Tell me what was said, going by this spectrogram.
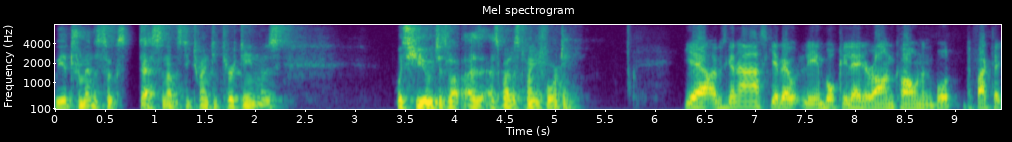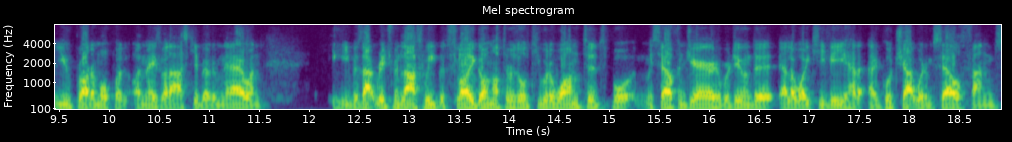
we had tremendous success. And obviously, 2013 was was huge as, as, as well as 2014. Yeah, I was going to ask you about Liam Buckley later on, Conan, but the fact that you brought him up, I may as well ask you about him now. And he was at Richmond last week with Sligo, not the result he would have wanted, but myself and Jerry, who were doing the LOI TV, had a good chat with himself and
